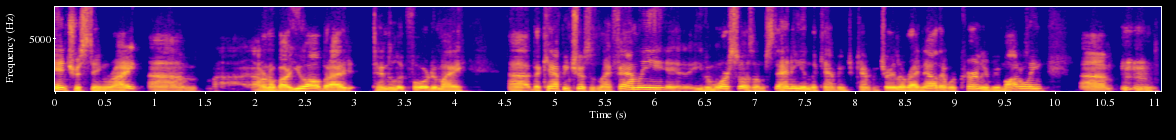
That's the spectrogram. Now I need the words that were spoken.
interesting, right? Um, I don't know about you all, but I tend to look forward to my uh, the camping trips with my family, uh, even more so as I'm standing in the camping camping trailer right now that we're currently remodeling. Um,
